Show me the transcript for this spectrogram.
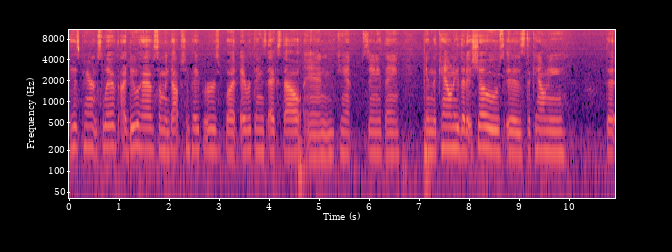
his parents lived. I do have some adoption papers, but everything's X'd out and you can't see anything. And the county that it shows is the county that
